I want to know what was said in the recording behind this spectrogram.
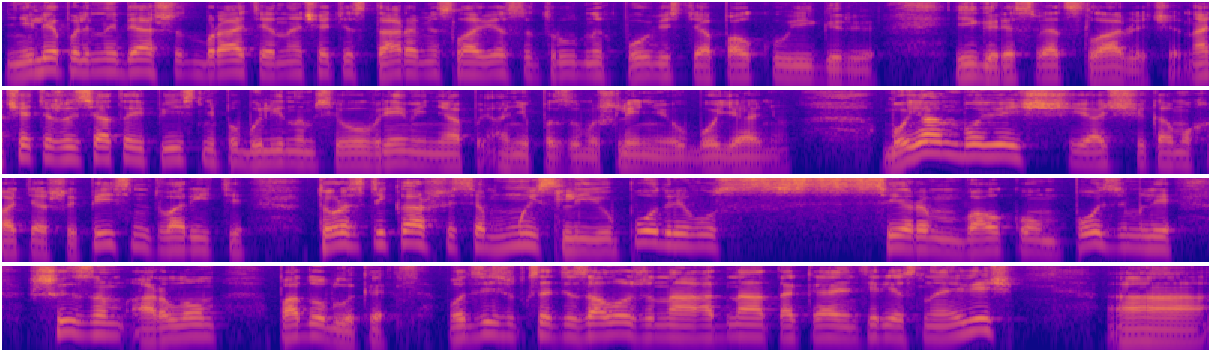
Нелепо ли набяшет братья начать и старыми словесы трудных повести о полку Игорю, Игоря Святславлича. Начать и десятые песни по былинам всего времени, а не по замышлению Буяню. Буян бо вещи, аще кому хотяшь и песнь творите, то растекавшийся мыслью по древу серым волком по земле, шизом, орлом под облако. Вот здесь вот, кстати, заложена одна такая интересная вещь. А,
